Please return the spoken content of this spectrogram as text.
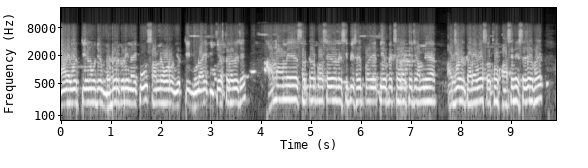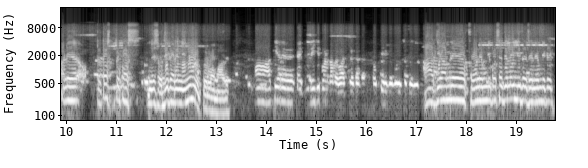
યુવા વ્યક્તિનું જે મર્ડર કરી નાખ્યું, સામેવાળો વ્યક્તિ ગુનાહિત ઇતિહાસ ધરાવે છે. આમાં અમે સરકાર પાસે અને સીપી સાહેબ પાસે એટલી અપેક્ષા રાખીએ છીએ, અમને આજીવન કારાવાસ અથવા ફાંસીની સજા થાય અને તટસ્થ તપાસની અધિકારીની નિમણૂક કરવામાં આવે. અત્યારે કંઈક બીજી પણ તમે વાત કરતા. હા ત્યાં અમને ફોન એમની પાસેથી લઈ લીધા છે અને એમને કંઈક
